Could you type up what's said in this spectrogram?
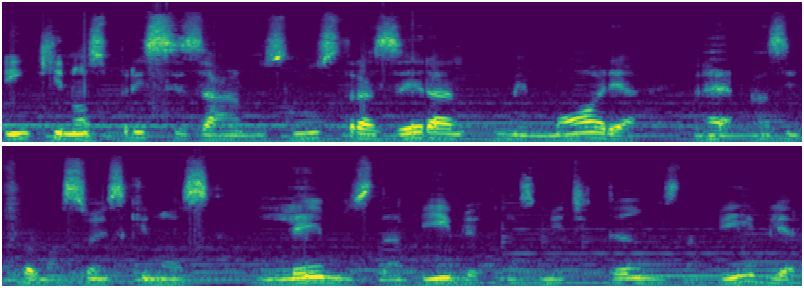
em que nós precisarmos nos trazer à memória é, as informações que nós lemos na Bíblia, que nós meditamos na Bíblia,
